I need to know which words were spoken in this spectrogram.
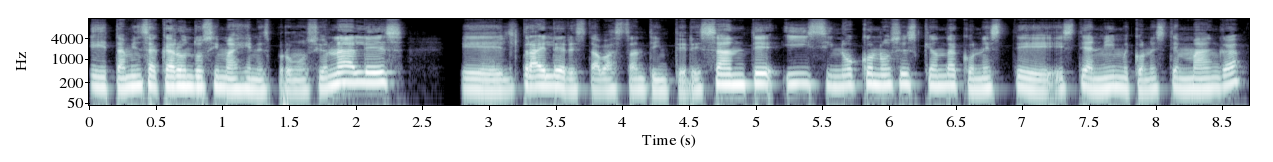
eh, también sacaron dos imágenes promocionales. el tráiler está bastante interesante. Y si no conoces qué onda con este, este anime, con este manga,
